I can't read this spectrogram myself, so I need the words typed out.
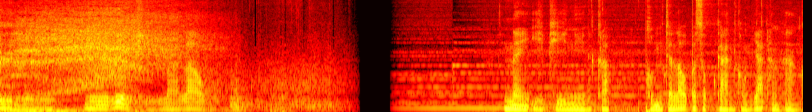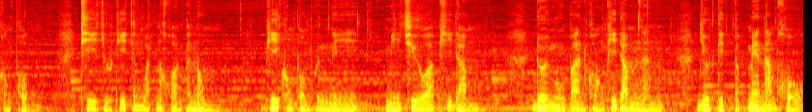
คืนนี้มีเรื่องผีมาเล่า ใน EP นี้นะครับ ผมจะเล่าประสบการณ์ของญาติห่างๆของผม ที่อยู่ที่จังหวัดนครพนม พี่ของผมคนนี้ มีชื่อว่าพี่ดำ โดยหมู่บ้านของพี่ดำนั้น อยู่ติดกับแม่น้ำโขง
